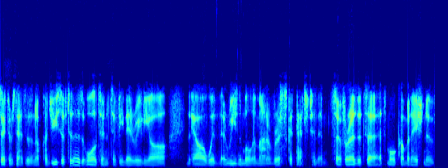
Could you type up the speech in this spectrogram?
circumstances are not conducive to those, or alternatively, they really are they are with a reasonable amount of risk attached to them. So for us, it's a it's more combination of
